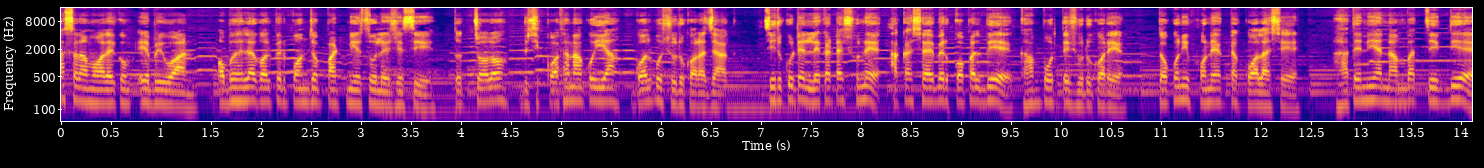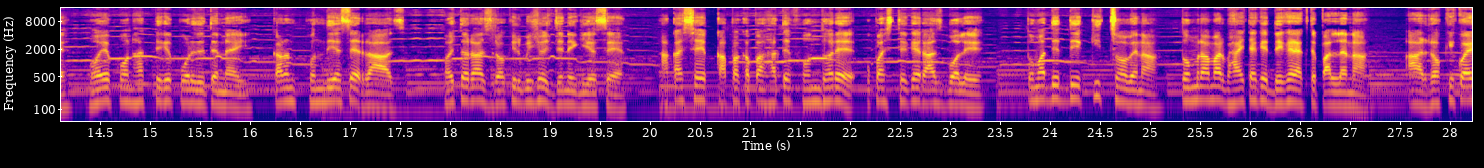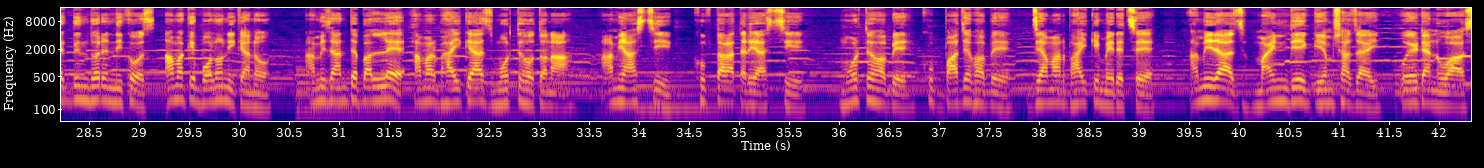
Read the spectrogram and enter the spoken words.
আসসালামু আলাইকুম এভরিওয়ান অবহেলা গল্পের পঞ্চম পার্ট নিয়ে চলে এসেছি। তো চলো, বেশি কথা না কইয়া গল্প শুরু করা যাক। চিরকুটের লেখাটা শুনে আকাশ সাহেবের কপাল দিয়ে ঘাম পড়তে শুরু করে। তখনই ফোনে একটা কল আসে। হাতে নিয়ে নাম্বার চেক দিয়ে ভয়ে ফোন হাত থেকে পড়ে দিতে নেই, কারণ ফোন দিয়েছে রাজ। হয়তো রাজ রকির বিষয় জেনে গিয়েছে। আকাশ সাহেব কাপা কাপা হাতে ফোন ধরে উপাস থেকে রাজ বলে, তোমাদের দিয়ে কিচ্ছু হবে না। তোমরা আমার ভাইটাকে দেখে রাখতে পারলে না। আর রকি কয়েকদিন ধরে নিখোঁজ, আমাকে বলনি কেন? আমি জানতে পারলে আমার ভাইকে আজ মরতে হতো না। আমি আসছি, খুব তাড়াতাড়ি আসছি। মরতে হবে, খুব বাজেভাবে, যে আমার ভাইকে মেরেছে। আমি রাজ, মাইন্ড দিয়ে গেম সাজাই ওয়েট অ্যান্ড ওয়াশ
